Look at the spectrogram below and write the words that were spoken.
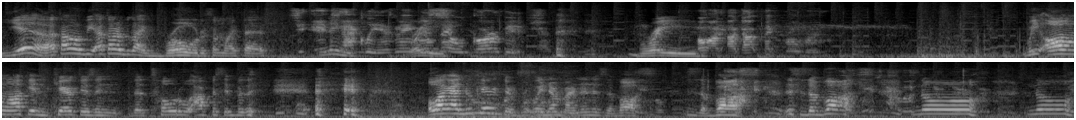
Yeah, I thought it would be. I thought it would be like Broad or something like that. See, exactly, his name Brady. is so garbage. Brade. Oh, I, I got Mac We all unlocking characters in the total opposite position. oh, I got a new character. Wait, never mind. Then this is a boss. This is a boss. This is a boss. No, no,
